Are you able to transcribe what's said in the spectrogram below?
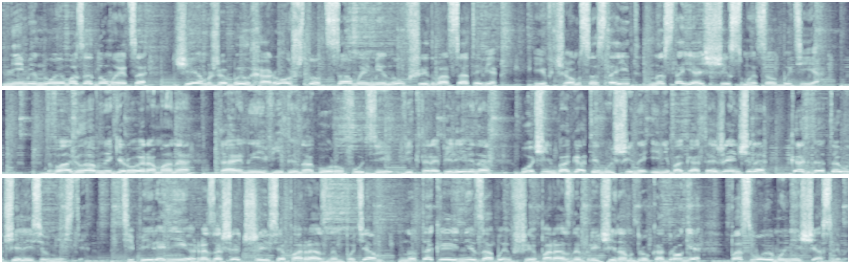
неминуемо задумается, чем же был хорош тот самый минувший 20 век и в чем состоит настоящий смысл бытия. Два главных героя романа «Тайные виды на гору Фудзи» Виктора Пелевина, очень богатый мужчина и небогатая женщина, когда-то учились вместе. Теперь они, разошедшиеся по разным путям, но так и не забывшие по разным причинам друг о друге, по-своему несчастливы.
